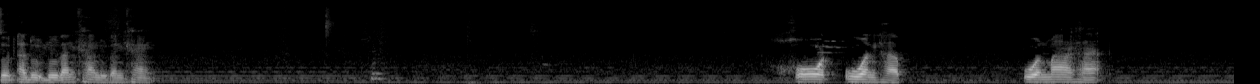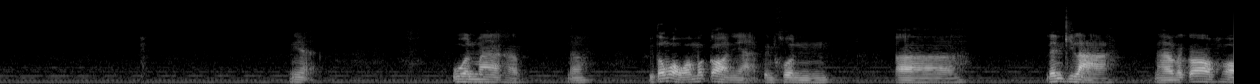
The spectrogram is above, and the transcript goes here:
สุดๆอะดูดูด้านข้างดูด้านข้าง คตรอ้วนครับ อ้วนมากฮะ เนี่ย อ้วนมากครับนะคือต้องบอกว่าเมื่อก่อนเนี่ย เป็นคนเล่นกีฬานะครับ แล้วก็พอ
